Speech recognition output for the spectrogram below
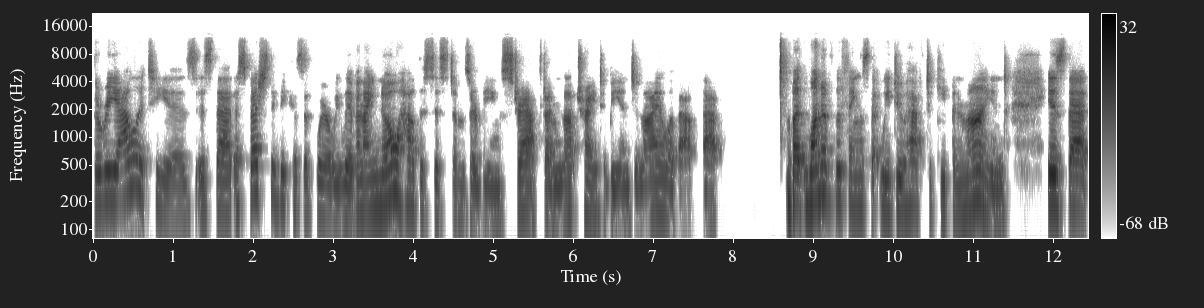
the reality is is that especially because of where we live and i know how the systems are being strapped i'm not trying to be in denial about that but one of the things that we do have to keep in mind is that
